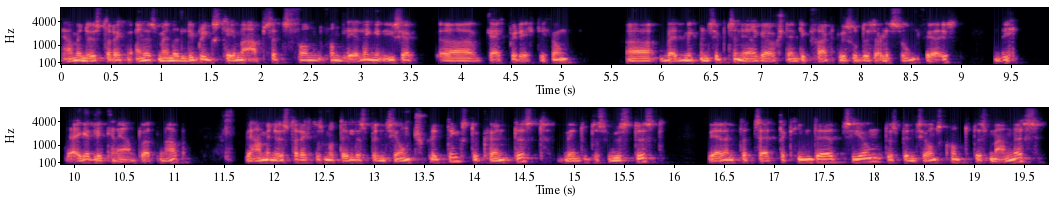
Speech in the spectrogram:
Wir haben in Österreich eines meiner Lieblingsthemen abseits von, von Lehrlingen ist ja äh, Gleichberechtigung, äh, weil mich mein 17-Jähriger auch ständig fragt, wieso das alles so unfair ist und ich eigentlich keine Antworten habe. Wir haben in Österreich das Modell des Pensionssplittings. Du könntest, wenn du das wüsstest, während der Zeit der Kindererziehung das Pensionskonto des Mannes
